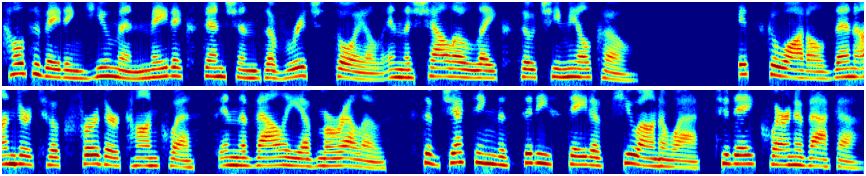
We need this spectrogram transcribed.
cultivating human-made extensions of rich soil in the shallow lake Xochimilco. Itzcoatl then undertook further conquests in the valley of Morelos, subjecting the city-state of Cuauhnahuac today Cuernavaca.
